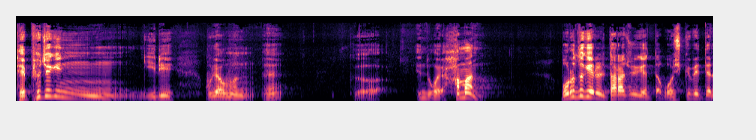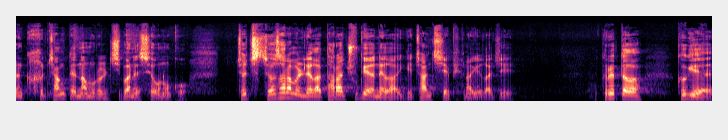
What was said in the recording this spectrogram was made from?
대표적인 일이 우리가 보면 예? 그 누구예요? 하만 모르드게를 달아 주겠다고 50규빗 되는 큰 장대 나무를 집안에 세워놓고 저, 저 사람을 내가 달아 죽여야 내가 이게 잔치에 편하게 가지. 그랬다가 거기에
